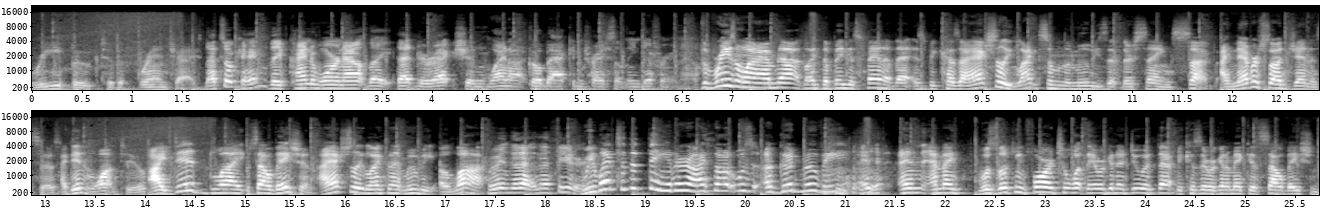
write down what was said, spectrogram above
reboot to the franchise. That's okay. They've kind of worn out like that direction. Why not go back and try something different now? The reason why I'm not like the biggest fan of that is because I actually like some of the movies that they're saying suck. I never saw Genisys. I didn't want to. I did like Salvation. I actually liked that movie a lot. We went to that in the theater. We went to the theater. I thought it was a good movie, and, and and I was looking forward to what they were gonna do with that because they were gonna make a Salvation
